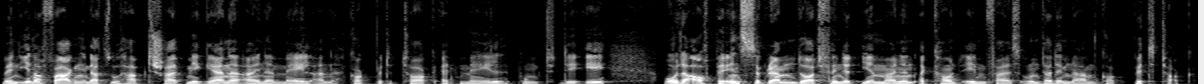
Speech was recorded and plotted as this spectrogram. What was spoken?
Wenn ihr noch Fragen dazu habt, schreibt mir gerne eine Mail an cockpittalk@mail.de oder auch per Instagram. Dort findet ihr meinen Account ebenfalls unter dem Namen Cockpit Talk.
